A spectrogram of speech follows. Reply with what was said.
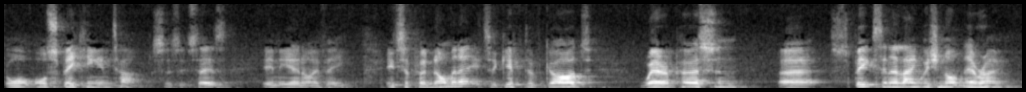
or, or speaking in tongues, as it says in the NIV. It's a phenomena, it's a gift of God where a person uh, speaks in a language not their own,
